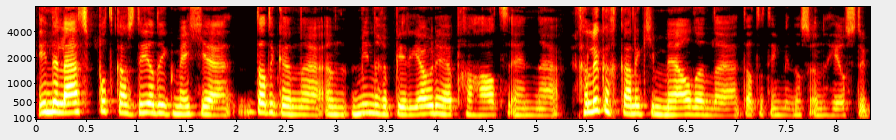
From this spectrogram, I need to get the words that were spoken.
in de laatste podcast deelde ik met je dat ik een, uh, een mindere periode heb gehad. En gelukkig kan ik je melden dat het inmiddels een heel stuk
